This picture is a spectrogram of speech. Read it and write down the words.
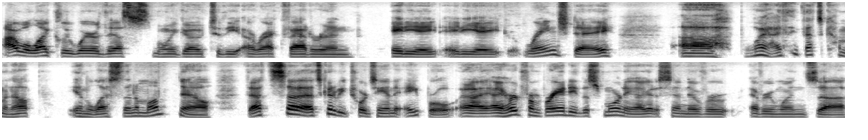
I will likely wear this when we go to the Iraq Veteran 8888 range day. Uh, boy, I think that's coming up in less than a month now. That's uh, that's going to be towards the end of April. I, I, heard from Brandy this morning. I got to send over everyone's uh,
